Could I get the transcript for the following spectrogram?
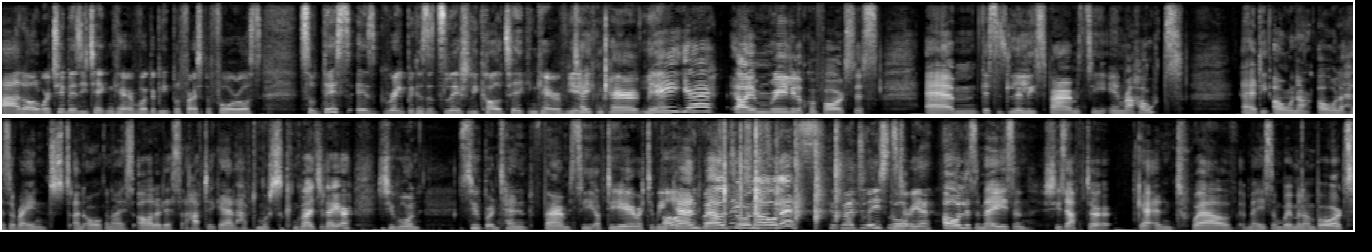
at all. We're too busy taking care of other people first before us. So this is great because it's literally called taking care of you. taking care of me. Yeah. I'm really looking forward to this. Um, this is Lily's Pharmacy in Ratoath. Uh, the owner Ola has arranged and organised all of this. I have to again, I have to much congratulate her. She won Superintendent Pharmacy of the Year at the Oh, weekend. well done, Ola. yes. Congratulations to her. Yeah. Ola's amazing. She's after getting 12 amazing women on board.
